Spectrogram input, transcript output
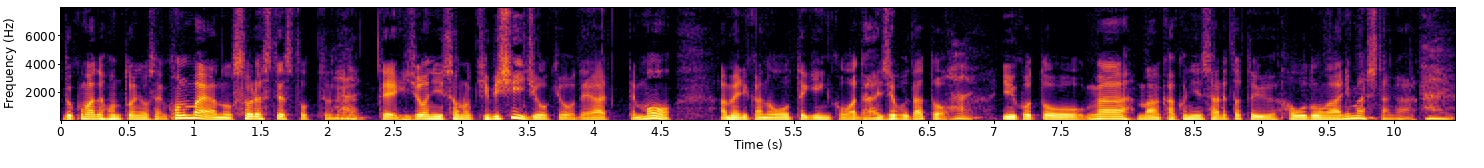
どこまで本当に抑えこの前あのストレステストっていうのをやって、はい、非常にその厳しい状況であってもアメリカの大手銀行は大丈夫だとい。うことが、まあ、確認されたという報道がありましたが、はい、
